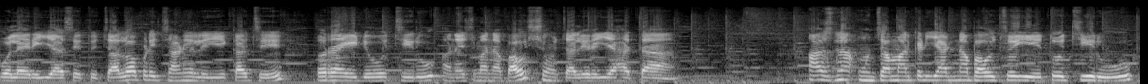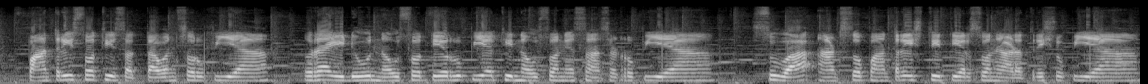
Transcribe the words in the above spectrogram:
બોલાઈ રહ્યા છે. તો ચાલો આપણે જાણી લઈએ કે આજે રાયડો, જીરું અને અજમાના ભાવ શું ચાલી રહ્યા હતા? આજના ઊંચા માર્કેટ યાર્ડના ભાવ જોઈએ તો જીરું પાંત્રીસોથી સત્તાવનસો રૂપિયા, રાયડો નવસો તેર રૂપિયાથી નવસો ને સાસઠ રૂપિયા, સુવા આઠસો પાંત્રીસથી તેરસો ને આડત્રીસ રૂપિયા,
